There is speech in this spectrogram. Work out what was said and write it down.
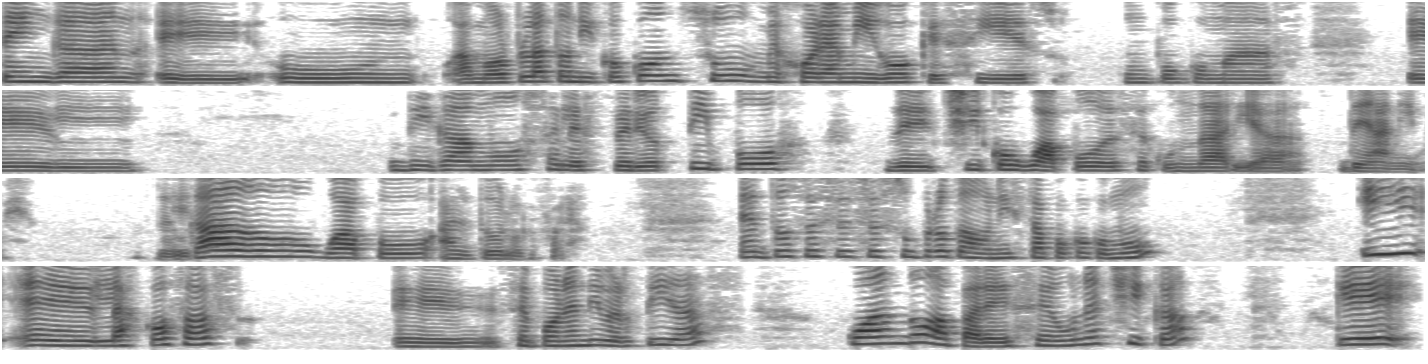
tengan eh, un amor platónico con su mejor amigo, que sí es un poco más el digamos, el estereotipo de chico guapo de secundaria de anime. Delgado, guapo, alto, lo que fuera. Entonces ese es un protagonista poco común. Y eh, las cosas eh, se ponen divertidas cuando aparece una chica que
